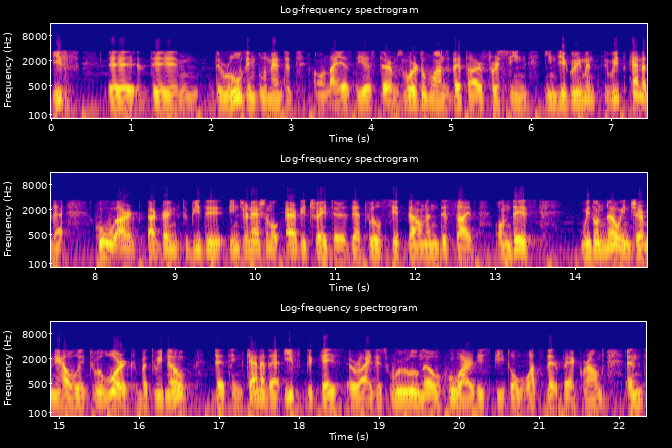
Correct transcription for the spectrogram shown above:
if uh, the, the rules implemented on ISDS terms were the ones that are foreseen in the agreement with Canada. Who are, are going to be the international arbitrators that will sit down and decide on this? We don't know in Germany how it will work, but we know that in Canada, if the case arises, we will know who are these people, what's their background, and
